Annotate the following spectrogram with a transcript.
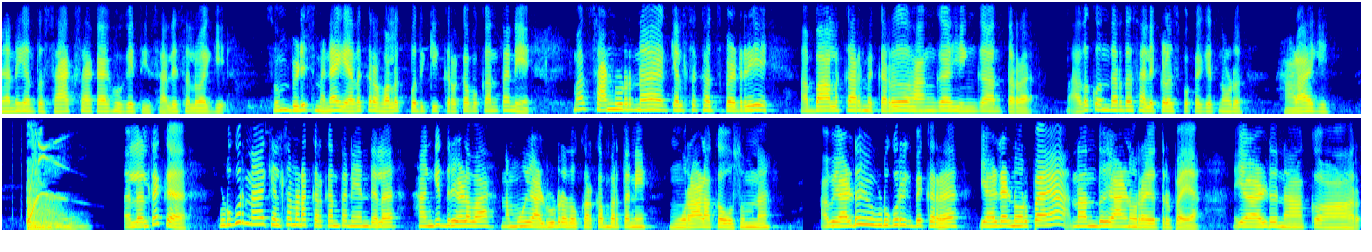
ನನಗಂತೂ ಸಾಕು ಸಾಕಾಗಿ ಹೋಗೈತಿ ಸಾಲೆ ಸಲುವಾಗಿ. ಸುಮ್ ಬಿಡಿಸ್ ಮನ್ಯಾಗ ಎದಕ್ರ ಹೊಲಕ್ಕೆ ಬದುಕಿ ಕರ್ಕೋಬೇಕಂತಾನೆ. ಮತ್ತು ಸಣ್ಣ ಹುಡ್ರನ್ನ ಕೆಲ್ಸಕ್ಕೆ ಹಚ್ಬೇಡ್ರಿ. ಆ ಬಾಲ ಕಾರ್ಮಿಕರು ಹಂಗೆ ಹಿಂಗೆ ಅಂತಾರೆ. ಅದಕ್ಕೊಂದರ್ಧ ಸಾಲಿಗೆ ಕಳಿಸ್ಬೇಕಾಗೈತೆ ನೋಡು. ಹಾಳಾಗಿ. ಅಲ್ಲ ಅಲ್ತಕ್ಕ ಹುಡುಗರ್ನ ಕೆಲಸ ಮಾಡಕ್ಕೆ ಕರ್ಕಂತಾನೆ ಅಂದೆಲ್ಲ. ಹಂಗಿದ್ರೆ ಹೇಳವ ನಮ್ಮ ಎರಡು ಹುಡ್ರು ಅದಾವ, ಕರ್ಕೊಂಬರ್ತಾನೆ. ಮೂರಾಳು ಅಕ್ಕವು ಸುಮ್ಮನೆ ಅವು ಎರಡು ಹುಡುಗರಿಗೆ ಬೇಕಾರೆ? ಎರಡು ನೂರು ರೂಪಾಯಿ, ನಂದು ಏಳ್ನೂರ ಐವತ್ತು ರೂಪಾಯಿ. ಎರಡು, ನಾಲ್ಕು, ಆರು.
